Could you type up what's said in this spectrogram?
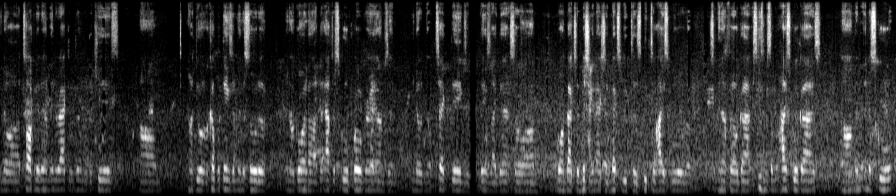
you know, uh, talking to them, interacting with them, with the kids. Um, I do a couple things in Minnesota, you know, going uh, the after school programs and you know, you know, tech things and things like that. So um, going back to Michigan actually next week to speak to high school, uh, some NFL guys, excuse me, some high school guys um, in, in the school.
